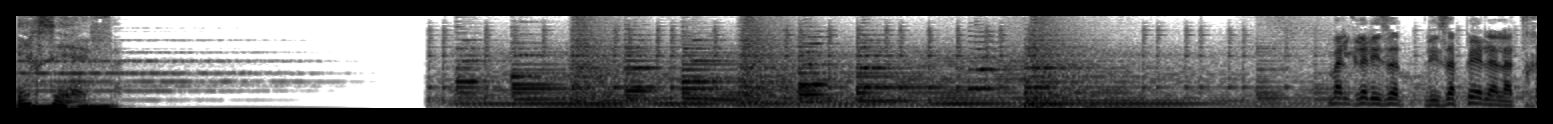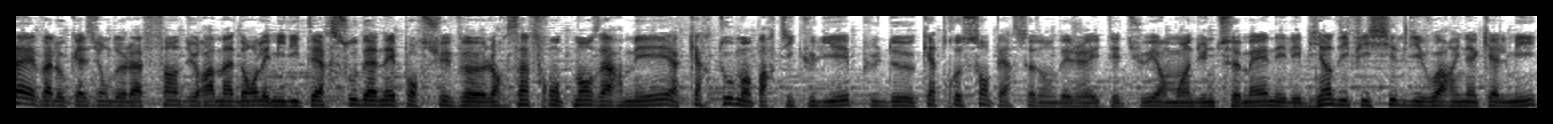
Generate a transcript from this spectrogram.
RCF. Malgré les, appels à la trêve à l'occasion de la fin du ramadan, les militaires soudanais poursuivent leurs affrontements armés. À Khartoum en particulier, plus de 400 personnes ont déjà été tuées en moins d'une semaine et il est bien difficile d'y voir une accalmie.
